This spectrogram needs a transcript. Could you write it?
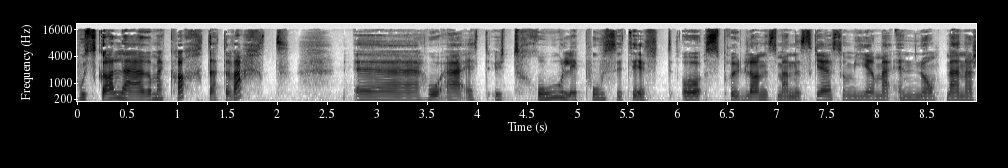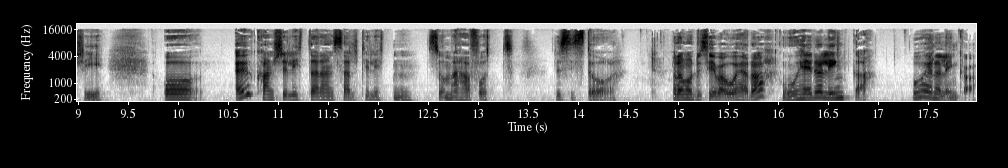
Hun skal lære meg kart etter hvert. Hun er et utrolig positivt og sprudlende menneske som gir meg enormt med energi. Og òg kanskje litt av den selvtilliten som jeg har fått det siste året. Og da må du si hva hun heter? Hun heter Linka. Hun heter Linka.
